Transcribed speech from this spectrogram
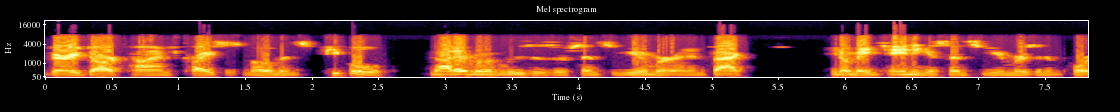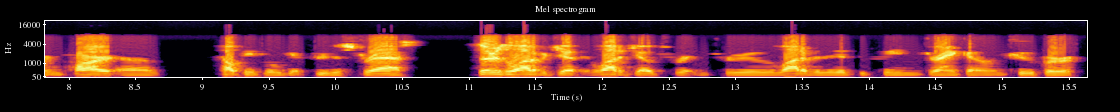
very dark times, crisis moments, people, not everyone loses their sense of humor. And in fact, you know, maintaining a sense of humor is an important part of helping people get through the stress. So there's a lot of a, lot of jokes written through. A lot of it is between Dranko and Cooper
